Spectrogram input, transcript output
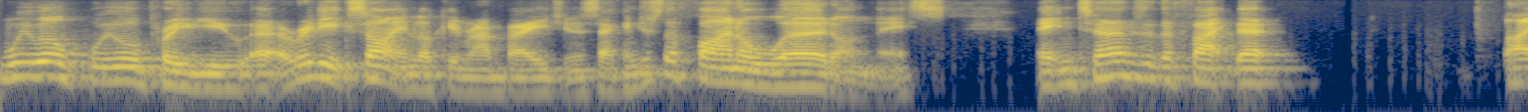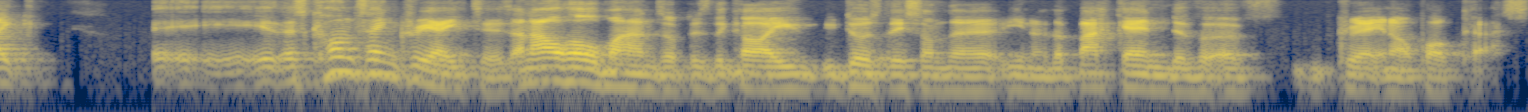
We will we will preview a really exciting looking rampage in a second. Just a final word on this. In terms of the fact that like as content creators, and I'll hold my hands up as the guy who, does this on the you know the back end of, of creating our podcast.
